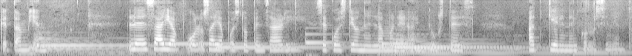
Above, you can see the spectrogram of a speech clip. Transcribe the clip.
que también les haya o los haya puesto a pensar y se cuestionen la manera en que ustedes adquieren el conocimiento.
